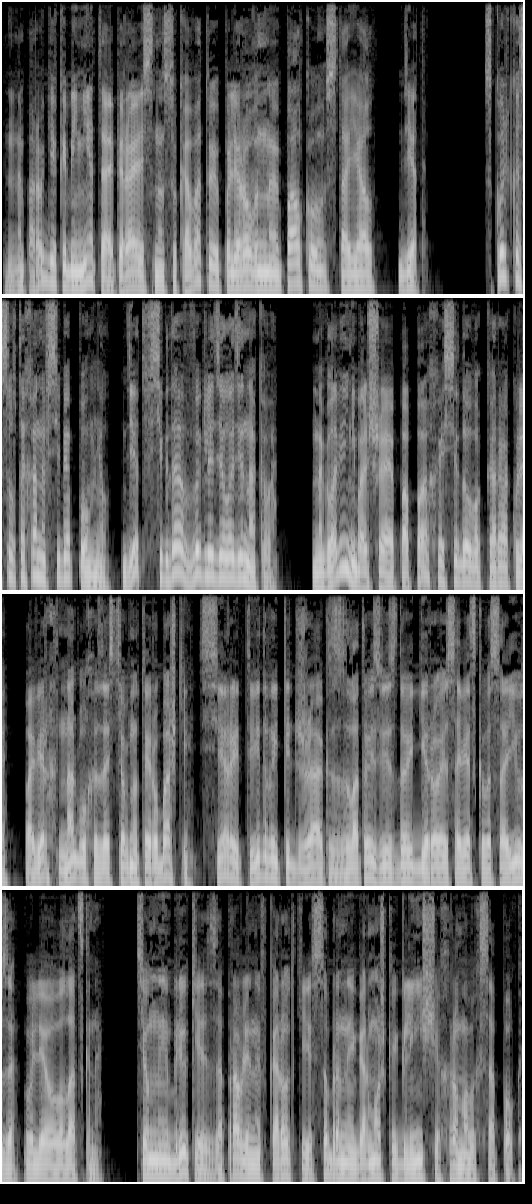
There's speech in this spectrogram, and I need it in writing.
На пороге кабинета, опираясь на суковатую полированную палку, стоял дед. Сколько Салтаханов себя помнил, дед всегда выглядел одинаково. На голове небольшая папаха седого каракуля, поверх наглухо застегнутой рубашки серый твидовый пиджак с золотой звездой Героя Советского Союза у левого лацкана. Темные брюки заправлены в короткие, собранные гармошкой глинища хромовых сапог.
